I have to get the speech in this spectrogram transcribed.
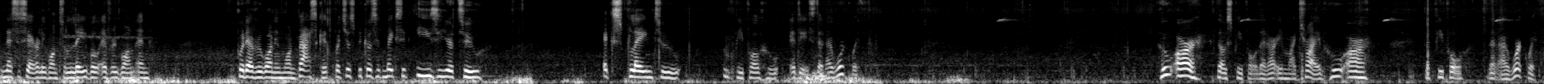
necessarily want to label everyone and put everyone in one basket, but just because it makes it easier to explain to people who it is that I work with. Who are those people that are in my tribe? Who are the people that I work with?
